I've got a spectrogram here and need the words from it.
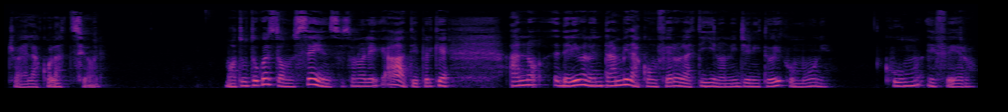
cioè la colazione. Ma tutto questo ha un senso, sono legati perché hanno, derivano entrambi da confero latino, nei genitori comuni cum e fero.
